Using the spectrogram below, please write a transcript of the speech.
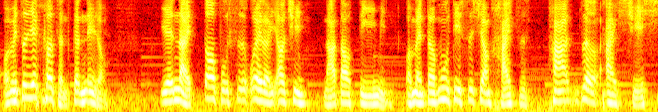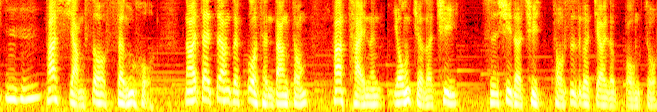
我们这些课程跟内容原来都不是为了要去拿到第一名，我们的目的是希望孩子。他热爱学习，嗯哼，他享受生活，然后在这样的过程当中，他才能永久的去持续的去从事这个教育的工作。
